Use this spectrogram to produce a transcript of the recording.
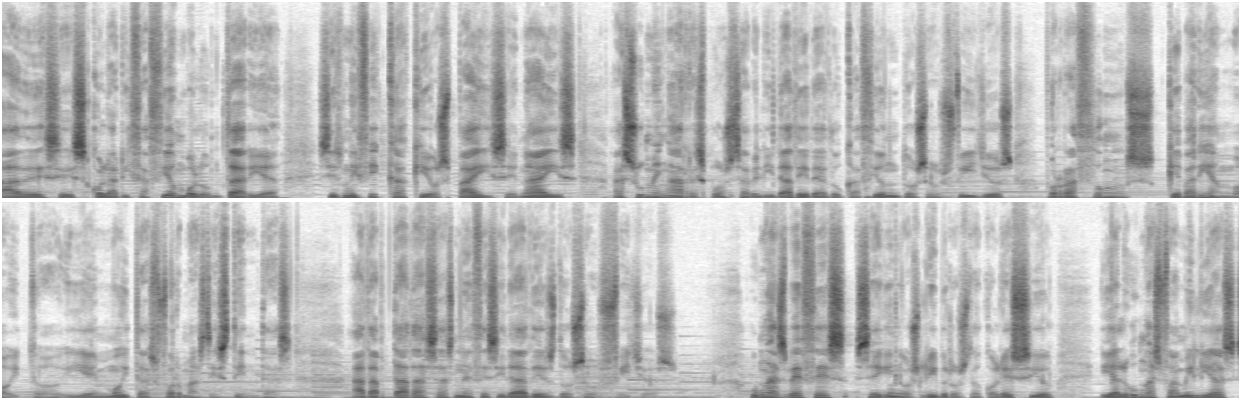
A desescolarización voluntaria significa que os pais e nais asumen a responsabilidade da educación dos seus fillos por razóns que varían moito e en moitas formas distintas, adaptadas ás necesidades dos seus fillos. Unhas veces seguen os libros do colexio e algunhas familias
